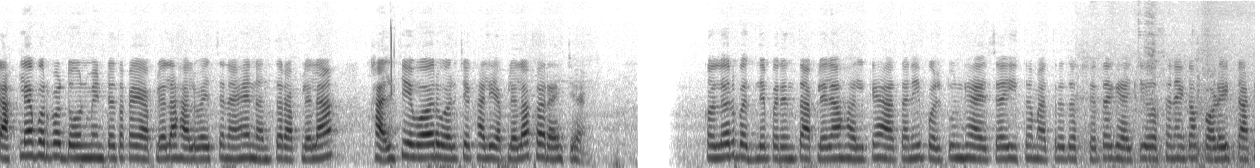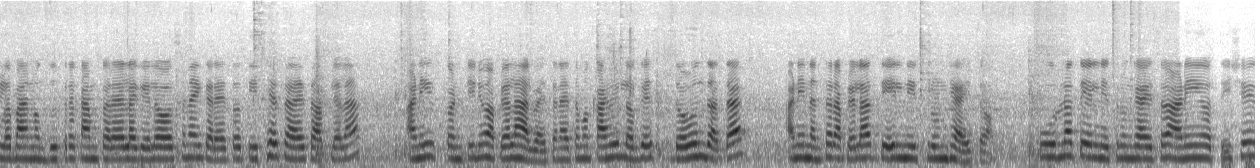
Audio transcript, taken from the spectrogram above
टाकल्याबरोबर दोन मिनटं तर काही आपल्याला हलवायचं नाही. आहे नंतर आपल्याला खालचे वर वरचे खाली आपल्याला करायचे आहे. कलर बदलेपर्यंत आपल्याला हलक्या हाताने पलटून घ्यायचं आहे. इथं मात्र दक्षता घ्यायची. असं नाही का कढईत टाकलं बा मग दुसरं काम करायला गेलं. असं नाही करायचं. तिथेच राहायचं आपल्याला आणि कंटिन्यू आपल्याला हलवायचं. नाही तर मग काही लगेच दळून जातात आणि नंतर आपल्याला तेल निथरून घ्यायचं. पूर्ण तेल निथरून घ्यायचं आणि अतिशय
